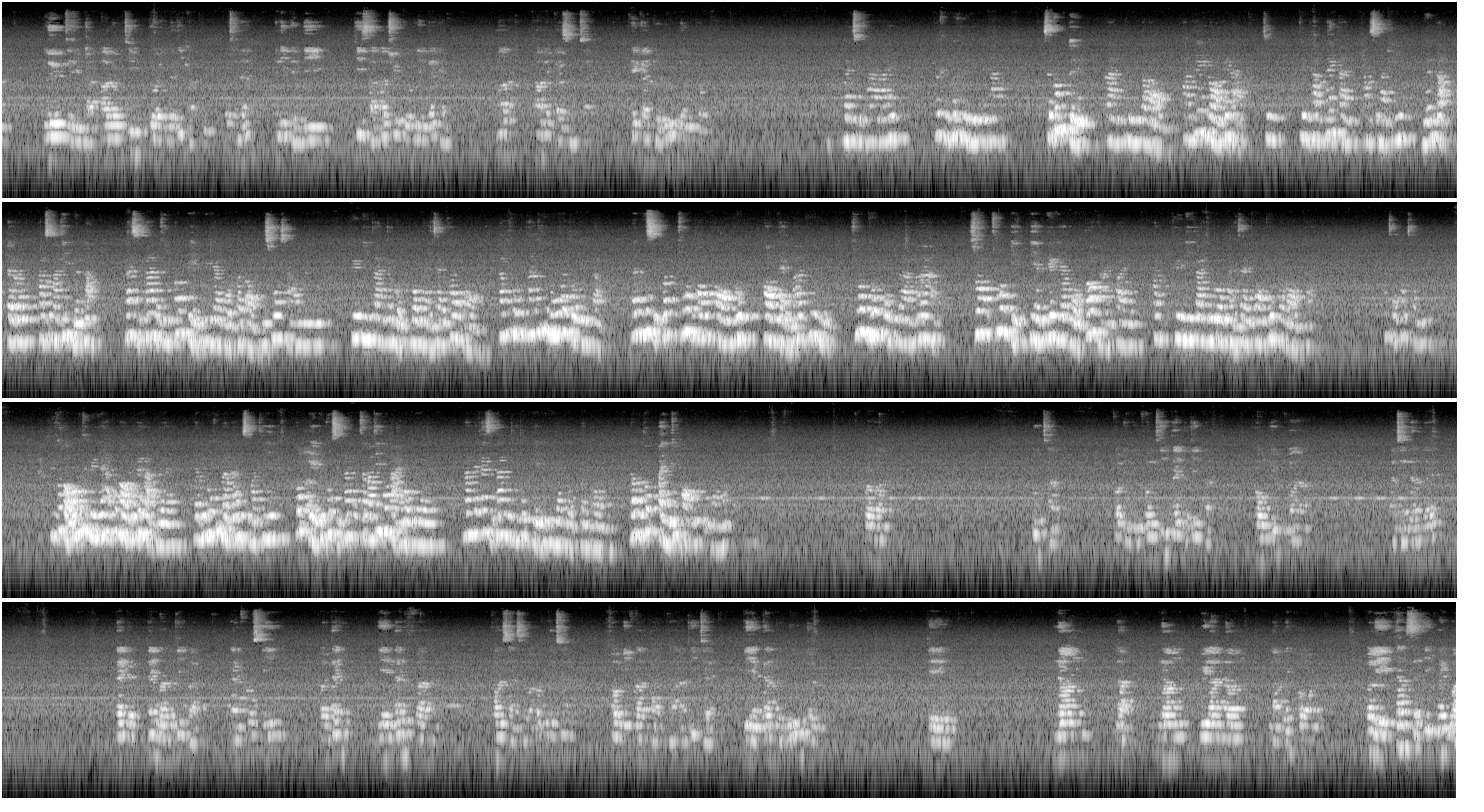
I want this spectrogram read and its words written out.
ลืมจะอยู่กับอารมณ์ที่ตัวเองปฏิบัติอยู่เพราะฉะนั้นอันนี้เป็นดีที่สามารถช่วยตัวเองได้อย่างมากถ้าไม่ไปสนใจแค่การรู้เรื่องตัววันสุดท้ายก็คือเมื่อคืนนี้นะคะสะดุ้งตื่นกลางคืนตลอด ทำให้นอนไม่หลับจึงจึงทำให้การทำสมาธิเหมือนหลับ แต่เราทำสมาธิเหมือนหลับได้สิบห้านาทีต้องเปลี่ยนวิทยาบทตลอดในช่วงเช้านี้คือมีการกำหนดลมหายใจเข้าออกทั้งทุกทั้งที่รู้ว่าตัวเองหลับและรู้สึกว่าช่วงท้องพองยุบพองใหญ่มากขึ้น ช่วงยุบตรงกลางมากช่วงช่วงปิดเปลี่ยนเรียาบทก็หายไป คือมีการดูลมหายใจพองขึ้นตลอดค่ะเข้าใจเข้าใจคือก็บอกว่าเมื่อคืนนี้ค่ะก็นอนไม่ได้หลับเลยวันนี้ลุกขึ้นมานั่งสมาธิต้องเปลี่ยนทุกสิบห้าสมาธิก็หายหมดเลยนั่งได้แค่สิบห้านาทีต้องเปลี่ยนวิญญาณบทบ่อยๆแล้วมันก็ไปอยู่ที่พองอยู่แล้วเพราะว่าผู้จัก ได้เรียนได้ฟังคำสั่งสอนของพระพุทธเจ้าก็มีความปรารถนาที่จะเปลี่ยนการ รู้โดยแต่นอนหลับนอนเวลานอนหลับไม่พอก็เลยตั้งสติไม่ไหว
